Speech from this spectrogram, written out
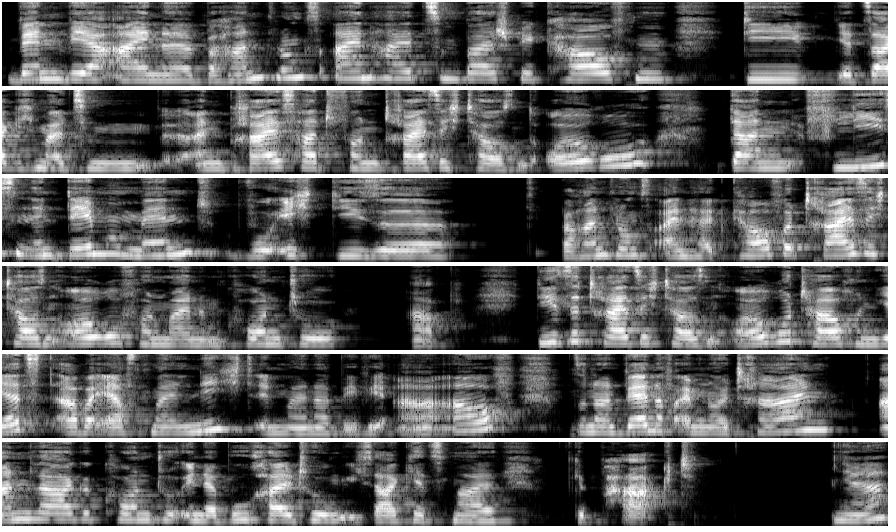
Wenn wir eine Behandlungseinheit zum Beispiel kaufen, die jetzt sage ich mal zum, einen Preis hat von 30.000 Euro, dann fließen in dem Moment, wo ich diese Behandlungseinheit kaufe, 30.000 Euro von meinem Konto ab. Diese 30.000 Euro tauchen jetzt aber erstmal nicht in meiner BWA auf, sondern werden auf einem neutralen Anlagekonto in der Buchhaltung, ich sage jetzt mal, geparkt. Ja,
